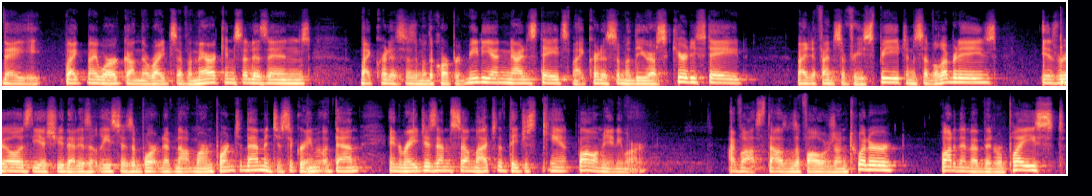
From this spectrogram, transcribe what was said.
they like my work on the rights of American citizens, my criticism of the corporate media in the United States, my criticism of the US security state, my defense of free speech and civil liberties. Israel is the issue that is at least as important, if not more important to them, and disagreement with them enrages them so much that they just can't follow me anymore. I've lost thousands of followers on Twitter. A lot of them have been replaced.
